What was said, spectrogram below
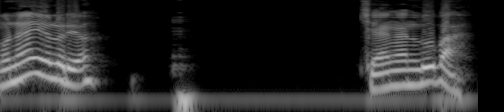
Ngono ya lur ya. Jangan lupa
